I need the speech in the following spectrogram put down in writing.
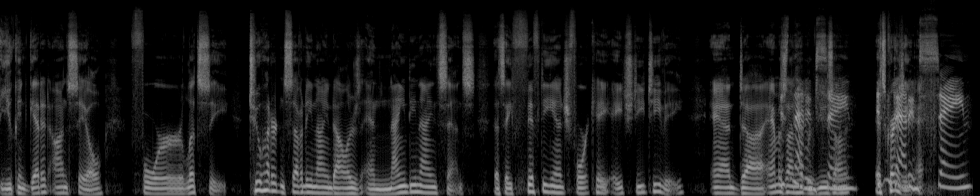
You can get it on sale for, let's see, $279.99. That's a 50 inch 4K HD TV. And uh, Amazon had reviews on it. insane? It's Isn't crazy. that insane?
